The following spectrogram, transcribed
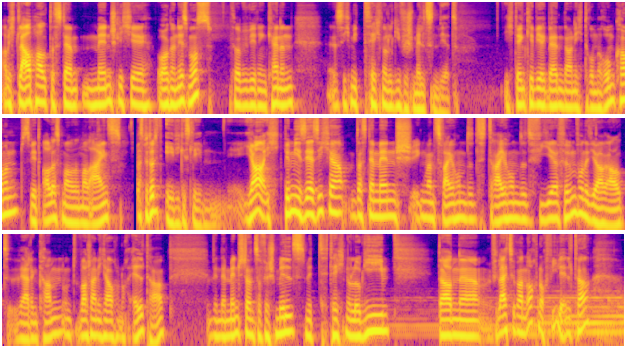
Aber ich glaube halt, dass der menschliche Organismus, so wie wir ihn kennen, sich mit Technologie verschmelzen wird. Ich denke, wir werden da nicht drum herum kommen. Es wird alles mal, mal eins. Was bedeutet ewiges Leben? Ja, ich bin mir sehr sicher, dass der Mensch irgendwann 200, 300, 400, 500 Jahre alt werden kann und wahrscheinlich auch noch älter. Wenn der Mensch dann so verschmilzt mit Technologie, dann äh, vielleicht sogar noch, noch viel älter.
